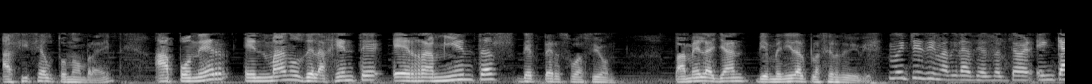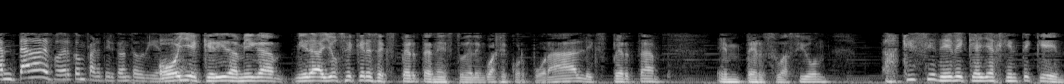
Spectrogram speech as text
así se autonombra, ¿eh? a poner en manos de la gente herramientas de persuasión. Pamela Yan, bienvenida al placer de vivir. Muchísimas gracias, doctor. Encantada de poder compartir con tu audiencia. Oye, querida amiga, mira, yo sé que eres experta en esto de lenguaje corporal, experta en persuasión. ¿A qué se debe que haya gente que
